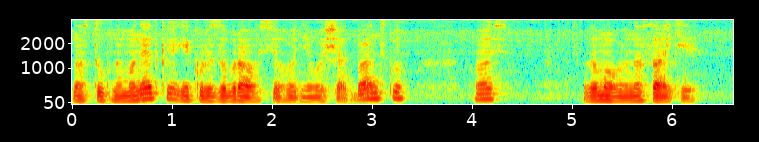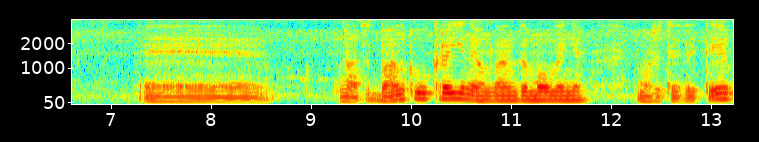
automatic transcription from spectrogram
наступна монетка, яку розібрав сьогодні в Ощадбанку. Ось. Замовив на сайті е- Нацбанку України онлайн замовлення. Можете зайти в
